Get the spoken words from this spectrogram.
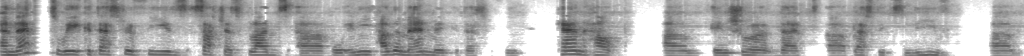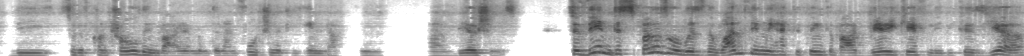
And that's where catastrophes such as floods uh, or any other man-made catastrophe can help um, ensure that uh, plastics leave uh, the sort of controlled environment and unfortunately end up in um, the oceans. So then disposal was the one thing we had to think about very carefully because here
